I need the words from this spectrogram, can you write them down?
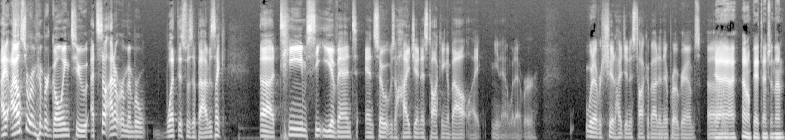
I, I also remember going to, at some, I don't remember what this was about. It was like a team CE event, and so it was a hygienist talking about like you know whatever, whatever shit hygienists talk about in their programs. Um, Yeah, I don't pay attention then.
